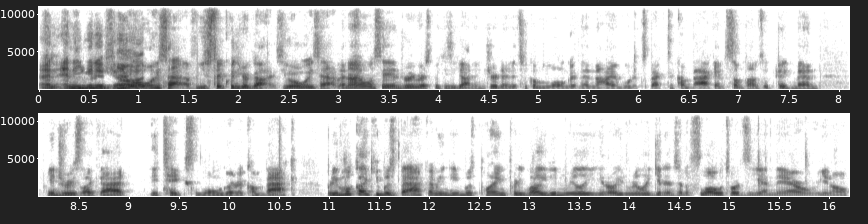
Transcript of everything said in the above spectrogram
And and even if you uh, always have, you stick with your guys. You always have. And I won't say injury risk because he got injured and it took him longer than I would expect to come back. And sometimes with big men, injuries like that, it takes longer to come back but he looked like he was back. I mean, he was playing pretty well. He didn't really, you know, he didn't really get into the flow towards the end there. you know,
